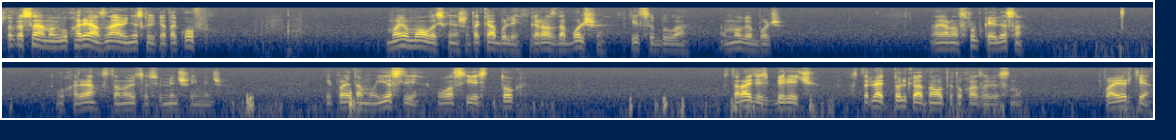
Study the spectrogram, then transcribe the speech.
Что касаемо глухаря, знаю несколько таков. В мою молодость, конечно, такая были гораздо больше. Птицы было намного больше. Наверное, с рубкой леса глухаря становится все меньше и меньше. И поэтому, если у вас есть ток, старайтесь беречь. Стрелять только одного петуха за весну. Поверьте,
